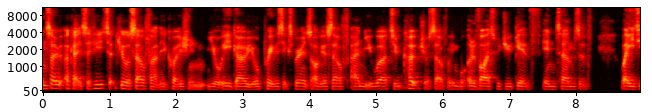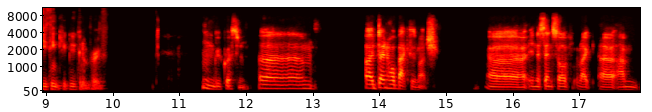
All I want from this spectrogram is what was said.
and so okay, so if you took yourself out of the equation, your ego, your previous experience of yourself, and you were to coach yourself, I mean, what advice would you give in terms of ways you think you can improve? Hmm, good question. Um, I don't hold back as much, uh, in the sense of like uh, I'm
